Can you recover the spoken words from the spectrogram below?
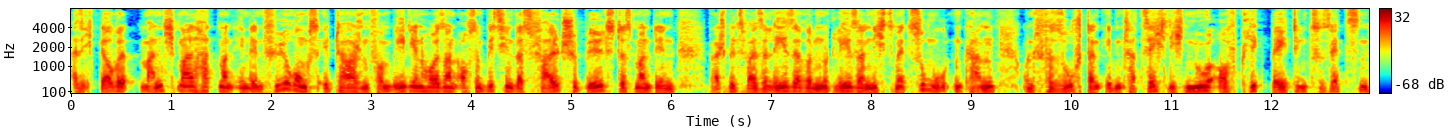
Also ich glaube, manchmal hat man in den Führungsetagen von Medienhäusern auch so ein bisschen das falsche Bild, dass man den beispielsweise Leserinnen und Lesern nichts mehr zumuten kann und versucht dann eben tatsächlich nur auf Clickbaiting zu setzen.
